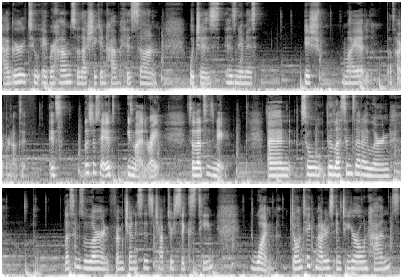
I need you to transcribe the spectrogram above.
Hagar to Abraham so that she can have his son, which is his name is Ishmael Mael. That's how I pronounce it. It's let's just say it's Ismael, right? So that's his name. And so the lessons that I learned lessons learned from Genesis chapter 16 1 don't take matters into your own hands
